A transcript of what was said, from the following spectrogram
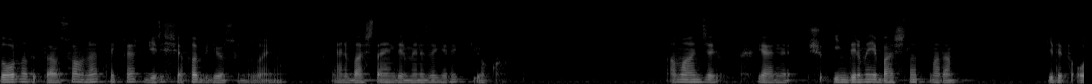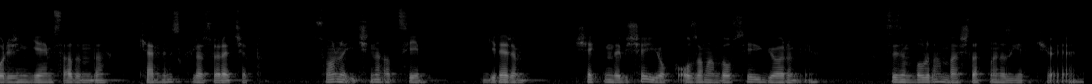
Doğruladıktan sonra tekrar giriş yapabiliyorsunuz oyuna. Yani baştan indirmenize gerek yok. Ama ancak yani şu indirmeyi başlatmadan gidip Origin Games adında kendiniz klasör açıp sonra içine atayım, girerim şeklinde bir şey yok. O zaman dosyayı görmüyor. Sizin buradan başlatmanız gerekiyor yani.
